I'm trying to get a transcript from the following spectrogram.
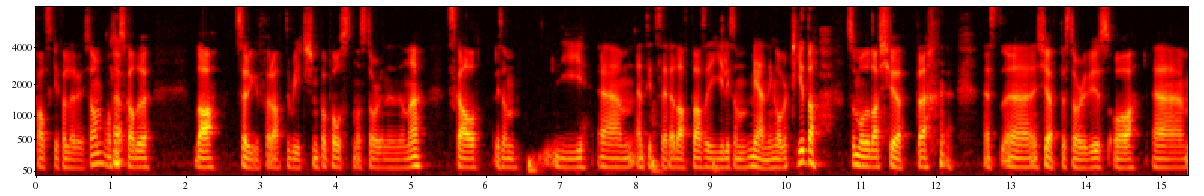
falske følgere, liksom, og så skal du da sørge for at reachen på postene og storyene dine skal liksom gi eh, en tidsseriedata, altså gi liksom mening over tid, da, så må du da kjøpe, eh, kjøpe storyviews og eh,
